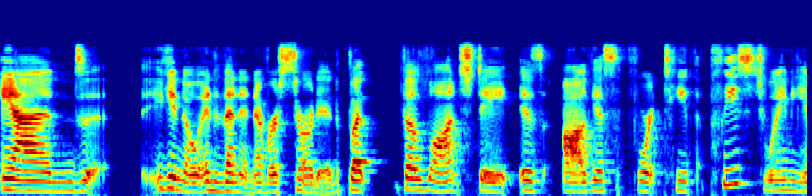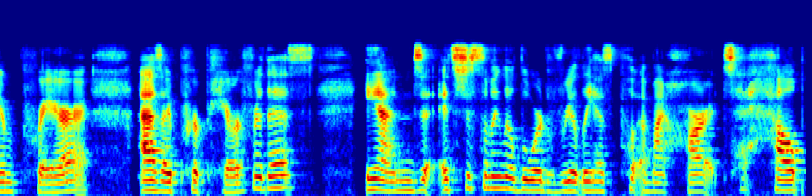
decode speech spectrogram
and you know, and then it never started. But the launch date is August 14th. Please join me in prayer as I prepare for this. And it's just something the Lord really has put in my heart to help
